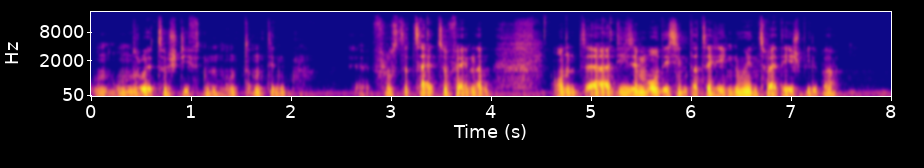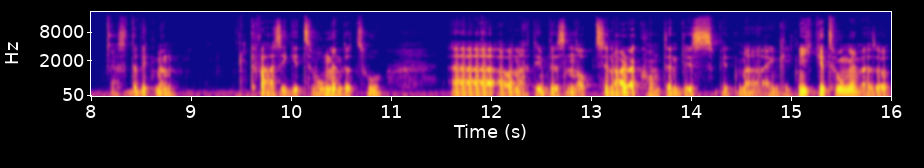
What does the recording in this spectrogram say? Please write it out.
Unruhe zu stiften und, und den äh, Fluss der Zeit zu verändern. Und äh, diese Modi sind tatsächlich nur in 2D spielbar. Also da wird man quasi gezwungen dazu. Äh, aber nachdem das ein optionaler Content ist, wird man eigentlich nicht gezwungen. Also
